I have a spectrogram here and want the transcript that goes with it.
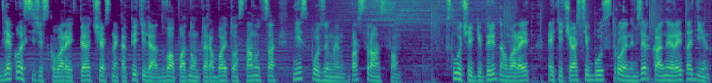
Для классического RAID 5 часть накопителя 2 по 1 терабайту останутся неиспользуемым пространством. В случае гибридного RAID эти части будут встроены в зеркальный RAID 1.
